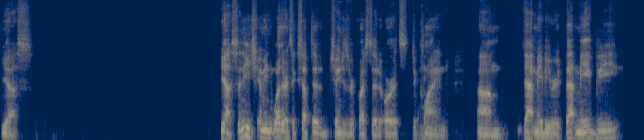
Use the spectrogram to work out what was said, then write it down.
Yes. Yes, and each, I mean, whether it's accepted, changes requested, or it's declined. Um, that may be, that may be,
